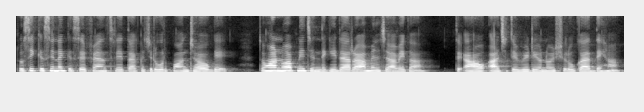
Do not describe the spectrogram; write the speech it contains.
ਤੁਸੀਂ ਕਿਸੇ ਨਾ ਕਿਸੇ ਫੈਸਲੇ ਤੱਕ ਜ਼ਰੂਰ ਪਹੁੰਚ ਜਾਓਗੇ। ਤੁਹਾਨੂੰ ਆਪਣੀ ਜ਼ਿੰਦਗੀ ਦਾ ਰਾਹ ਮਿਲ ਜਾਵੇਗਾ। ਤੇ ਆਓ ਅੱਜ ਦੀ ਵੀਡੀਓ ਨੂੰ ਸ਼ੁਰੂ ਕਰਦੇ ਹਾਂ।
